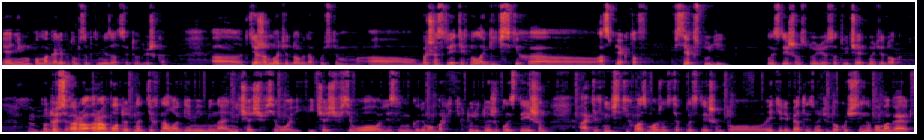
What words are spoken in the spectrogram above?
и они ему помогали потом с оптимизацией этого движка. Те же Naughty Dog, допустим, в большинстве технологических аспектов всех студий PlayStation Studios отвечает Naughty Dog. Ну, то есть работают над технологиями именно они чаще всего. И чаще всего, если мы говорим об архитектуре той же PlayStation, о технических возможностях PlayStation, то эти ребята из Naughty Dog очень сильно помогают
